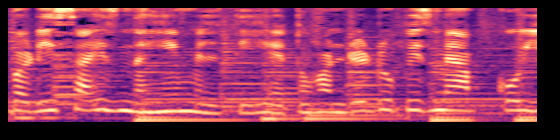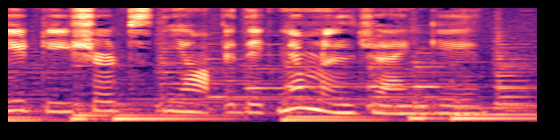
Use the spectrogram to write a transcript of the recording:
बड़ी साइज़ नहीं मिलती है। तो हंड्रेड रुपीज़ में आपको ये टी शर्ट्स यहाँ पे देखने मिल जाएँगे।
